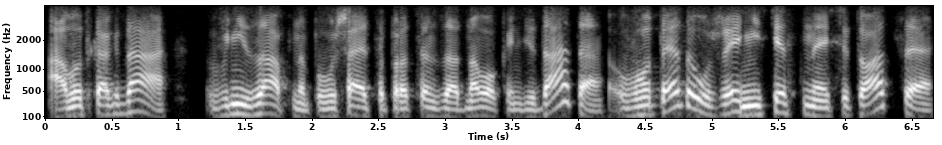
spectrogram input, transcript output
А вот когда внезапно повышается процент за одного кандидата, вот это уже неестественная ситуация,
